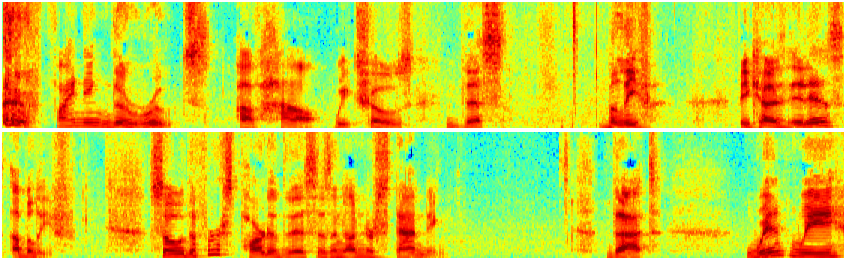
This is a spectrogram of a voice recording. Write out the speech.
finding the roots of how we chose this belief because it is a belief. So the first part of this is an understanding that when we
